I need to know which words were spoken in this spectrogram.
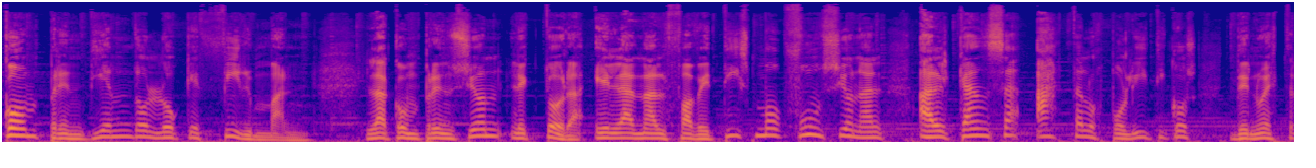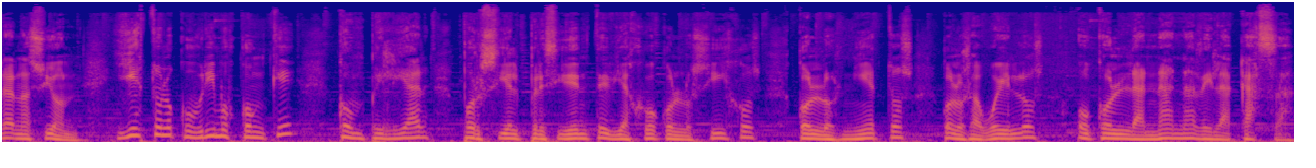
comprendiendo lo que firman. La comprensión lectora, el analfabetismo funcional alcanza hasta los políticos de nuestra nación. ¿Y esto lo cubrimos con qué? Con pelear por si el presidente viajó con los hijos, con los nietos, con los abuelos o con la nana de la casa.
